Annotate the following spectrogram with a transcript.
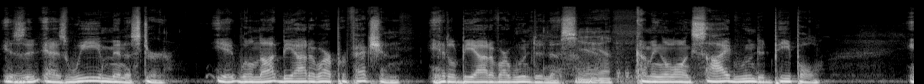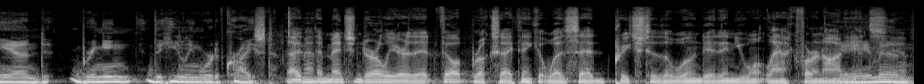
is that as we minister, it will not be out of our perfection, it'll be out of our woundedness Yeah. coming alongside wounded people and bringing the healing word of Christ. I, I mentioned earlier that Philip Brooks, I think it was, said, "Preach to the wounded, and you won't lack for an audience." Amen.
